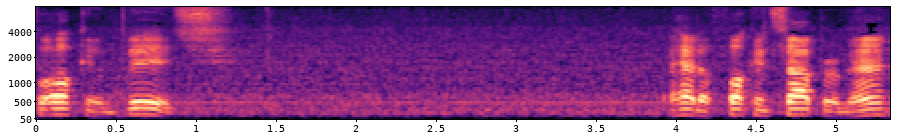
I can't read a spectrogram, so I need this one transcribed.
Fucking bitch. I had a fucking chopper, man.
